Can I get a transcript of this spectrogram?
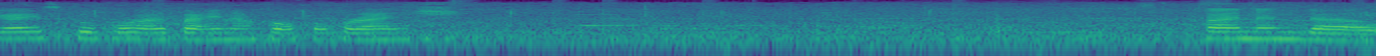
Guys, kukuha tayo ng Coco Crunch. Kanan daw.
